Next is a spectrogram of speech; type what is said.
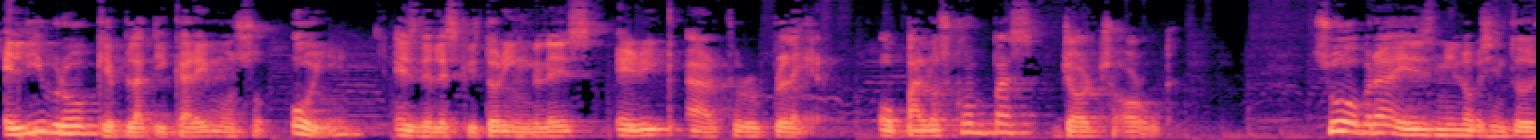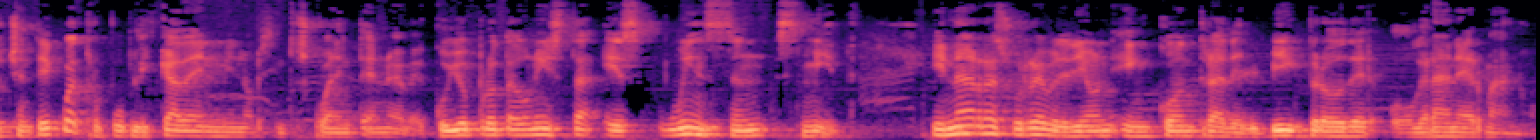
El libro que platicaremos hoy es del escritor inglés Eric Arthur Blair, o para los compas George Orwell. Su obra es 1984, publicada en 1949, cuyo protagonista es Winston Smith, y narra su rebelión en contra del Big Brother o Gran Hermano,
